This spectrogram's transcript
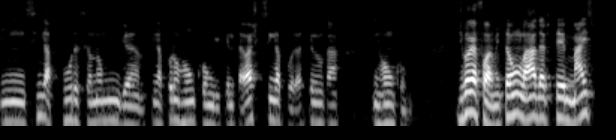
em Singapura, se eu não me engano, Singapura ou Hong Kong que ele tá. Eu acho que Singapura, acho que ele não está em Hong Kong. De qualquer forma, então lá deve ter mais,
